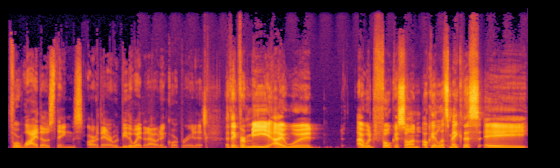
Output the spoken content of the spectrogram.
for why those things are there would be the way that i would incorporate it I think for me, I would I would focus on okay, let's make this a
